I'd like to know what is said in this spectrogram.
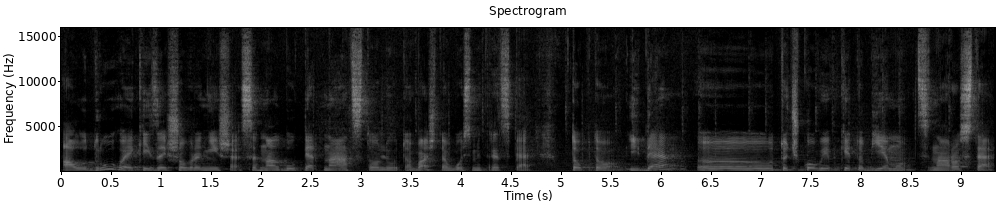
а у другого, який зайшов раніше, сигнал був 15 лютого, бачите, о 8.35. Тобто іде е, точковий вкид об'єму, ціна росте.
